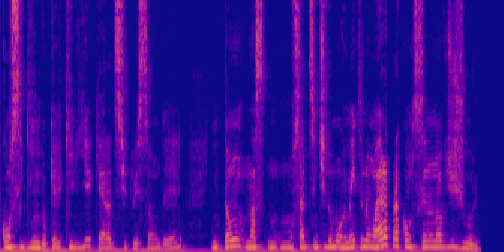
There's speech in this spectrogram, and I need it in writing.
conseguindo o que ele queria, que era a destituição dele. Então, nas, num certo sentido, o movimento não era para acontecer no 9 de julho.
